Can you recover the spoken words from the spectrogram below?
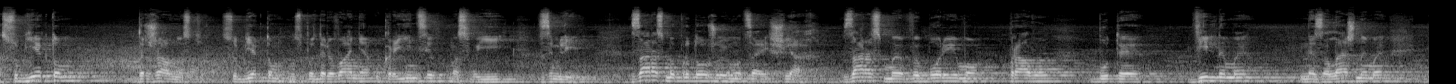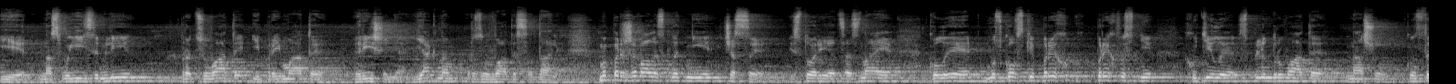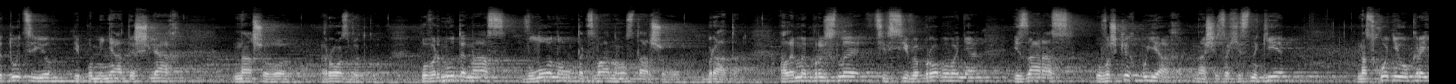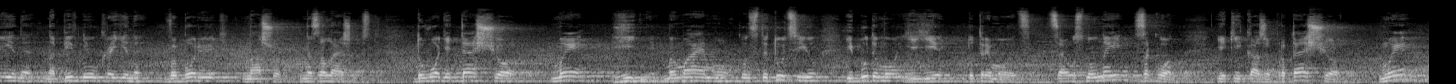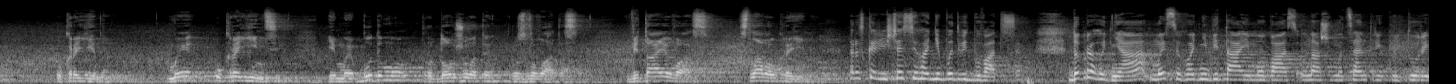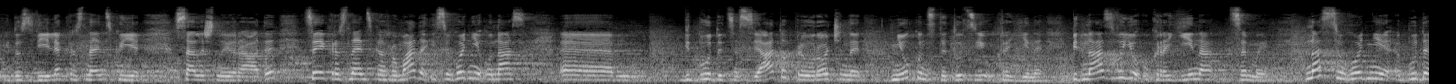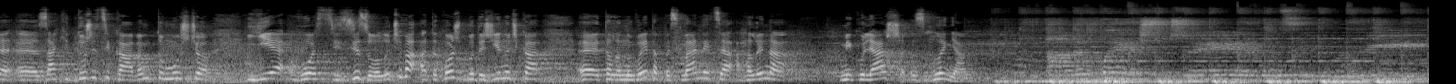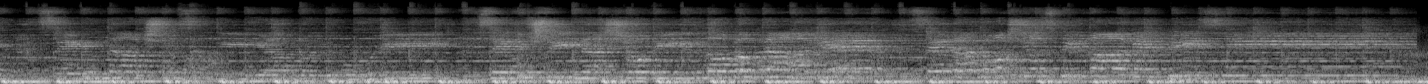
суб'єктом державності, суб'єктом господарювання українців на своїй землі. Зараз ми продовжуємо цей шлях. Зараз ми виборюємо право бути вільними, незалежними і на своїй землі працювати і приймати рішення, як нам розвиватися далі. Ми переживали складні часи. Історія це знає, коли московські прихвостні хотіли сплюндрувати нашу конституцію і поміняти шлях нашого розвитку, повернути нас в лоно так званого старшого брата. Але ми пройшли ці всі випробування, і зараз у важких боях наші захисники на сході України, на півдні України виборюють нашу незалежність, доводять те, що ми гідні, ми маємо конституцію і будемо її дотримуватися. Це основний закон, який каже про те, що ми Україна, ми українці, і ми будемо продовжувати розвиватися. Вітаю вас! Слава Україні! Розкажіть, що сьогодні буде відбуватися? Доброго дня! Ми сьогодні вітаємо вас у нашому центрі культури і дозвілля Красненської селищної ради. Це є Красненська громада, і сьогодні у нас е, відбудеться свято, приурочене Дню Конституції України під назвою Україна це ми. У нас сьогодні буде е, захід дуже цікавим, тому що є гості зі Золочева, а також буде жіночка е, талановита письменниця Галина Мікуляш з Глинян.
